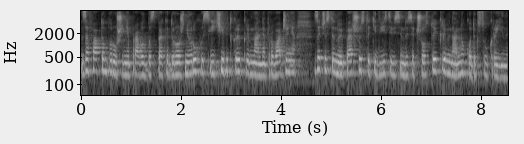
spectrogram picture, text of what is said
За фактом порушення правил безпеки дорожнього руху слідчий відкрив кримінальне провадження за частиною 1 статті 286 Кримінального кодексу України.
